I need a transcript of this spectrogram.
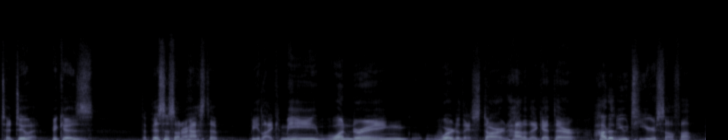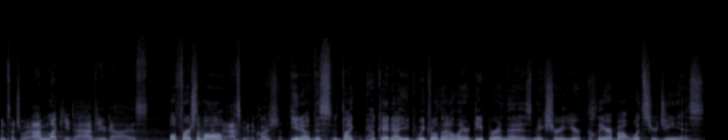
to do it? Because the business owner has to be like me, wondering where do they start? How do they get there? How do you tee yourself up in such a way? I'm lucky to have you guys. Well, first of all, ask me the questions. You know, this like okay, now you, we drill down a layer deeper, and that is make sure you're clear about what's your genius.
